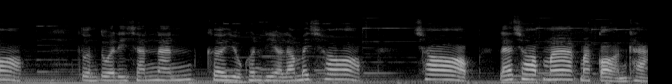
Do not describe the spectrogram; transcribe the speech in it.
อบ ส่วนตัวดิฉันนั้นเคยอยู่คนเดียวแล้วไม่ชอบ ชอบและชอบมากมาก่อนค่ะ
